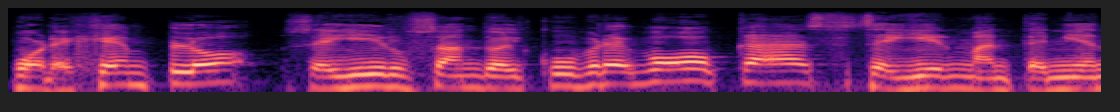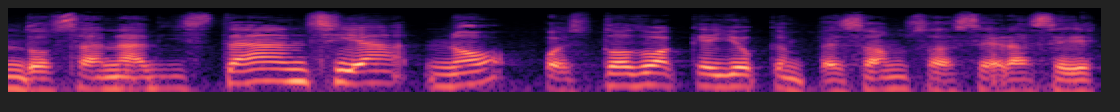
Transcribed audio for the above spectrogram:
Por ejemplo, seguir usando el cubrebocas, seguir manteniendo sana distancia, ¿no? Pues todo aquello que empezamos a hacer hace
